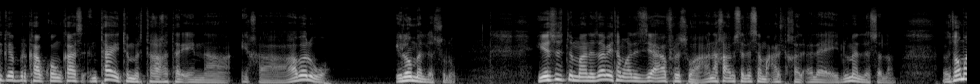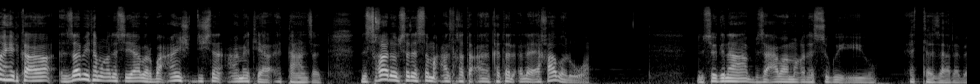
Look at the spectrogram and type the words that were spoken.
ትገብር ካብ ኰንካስ፣ እንታይ እዩ ትምህርትኻ ኸተርእየና ኢኻ? በልዎ። ኢሎም መለሱሉ። የሱስ ድማ፣ ነዛ ቤተ መቕደስ እዚኣ ኣፍርስዋ፣ ኣነ ኸኣ ኣብ ሰለስተ መዓልቲ ኸልዕላ እየ ኢሉ መለሰሎም። እቶም ኣይሁድ ከኣ፣ እዛ ቤተ መቕደስ እዚኣ ኣብ ኣርብዓን ሽዱሽተን ዓመት እያ እተሃንጸት፣ ንስኻ ዶ ኣብ ሰለስተ መዓልቲ ኸተልዕላ ኢኻ? በልዎ። ንሱ ግና ብዛዕባ መቕደስ ስጉኢ እዩ እተዛረበ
